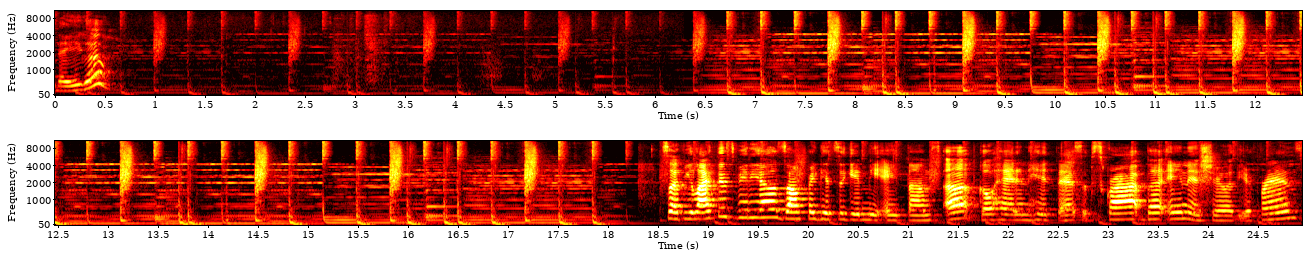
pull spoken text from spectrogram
There you go. So if you like this video, don't forget to give me a thumbs up. Go ahead and hit that subscribe button and share with your friends.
